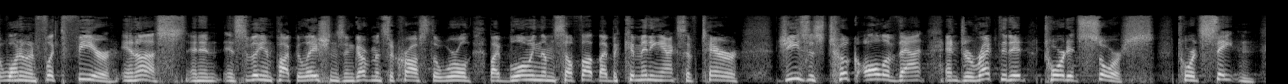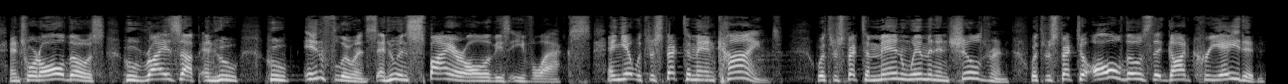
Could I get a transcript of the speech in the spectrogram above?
want to inflict fear in us and in, in, civilian populations and governments across the world by blowing themselves up, by committing acts of terror. Jesus took all of that and directed it toward its source, toward Satan and toward all those who rise up and who, who influence and who inspire all of these evil acts. And yet with respect to mankind, with respect to men, women, and children, with respect to all those that God created,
